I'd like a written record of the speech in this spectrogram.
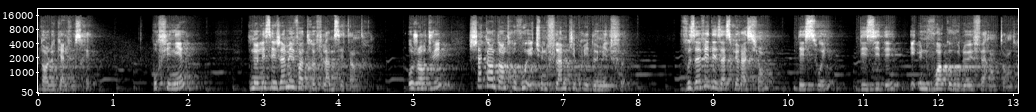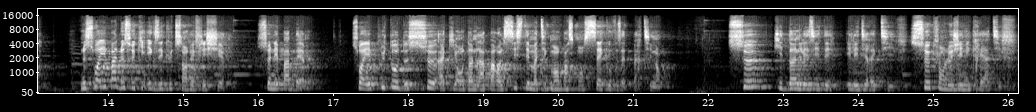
dans lequel vous serez. Pour finir, ne laissez jamais votre flamme s'éteindre. Aujourd'hui, chacun d'entre vous est une flamme qui brille de mille feux. Vous avez des aspirations, des souhaits, des idées et une voix que vous devez faire entendre. Ne soyez pas de ceux qui exécutent sans réfléchir. Ce n'est pas BEM. Soyez plutôt de ceux à qui on donne la parole systématiquement parce qu'on sait que vous êtes pertinent. Ceux qui donnent les idées et les directives, ceux qui ont le génie créatif.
